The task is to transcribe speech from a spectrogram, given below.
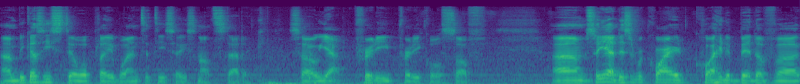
um, because he's still a playable entity, so he's not static. So yeah, pretty pretty cool stuff. Um, so yeah, this required quite a bit of uh,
